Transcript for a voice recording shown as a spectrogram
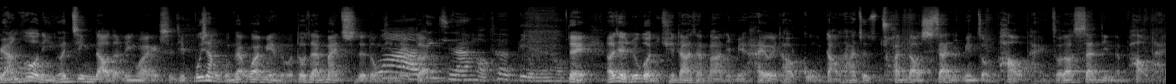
然后你会进到的另外一个世界，不像我们在外面什么都在卖吃的东西那段。听起来好特别哦。对，而且如果你去大三巴里面，还有一条古道，它就是穿到山里面走炮台，走到山顶的炮台。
